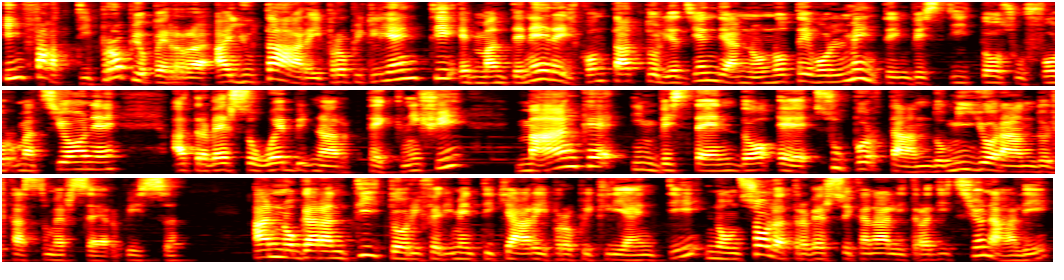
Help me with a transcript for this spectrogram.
Infatti, proprio per aiutare i propri clienti e mantenere il contatto, le aziende hanno notevolmente investito su formazione attraverso webinar tecnici, ma anche investendo e supportando, migliorando il customer service. Hanno garantito riferimenti chiari ai propri clienti, non solo attraverso i canali tradizionali,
